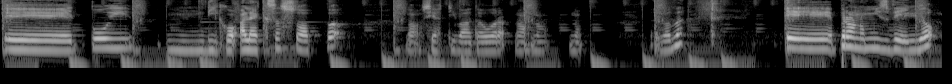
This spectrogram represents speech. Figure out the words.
e poi mh, mm, dico Alexa stop No, si è attivata ora. No, no, no. Eh, vabbè. E, però non mi sveglio.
